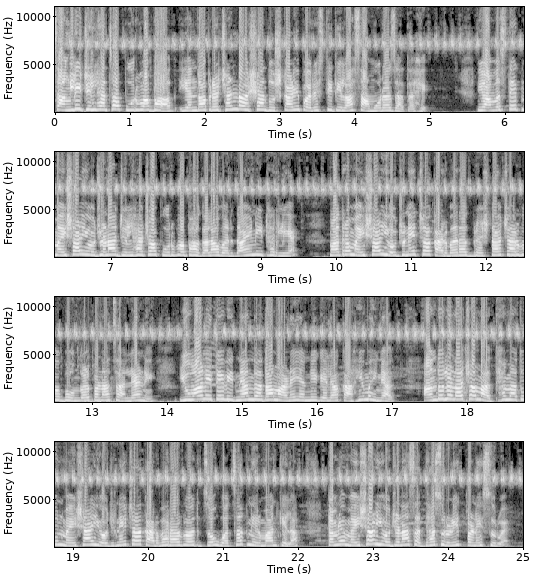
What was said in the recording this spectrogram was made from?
सांगली जिल्ह्याचा पूर्व भाग यंदा प्रचंड अशा दुष्काळी परिस्थितीला सामोरा जात आहे. या अवस्थेत मैशाळ योजना जिल्ह्याच्या पूर्व भागाला वरदायिनी ठरली आहे. मात्र मैशाळ योजनेच्या कारभारात भ्रष्टाचार व भोंगळपणा चालल्याने युवा नेते विज्ञानदादा माने यांनी गेल्या काही महिन्यात आंदोलनाच्या माध्यमातून मैशाळ योजनेच्या कारभारावर जो वचक निर्माण केला त्यामुळे मैशाळ योजना सध्या सुरळीतपणे सुरू आहे.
